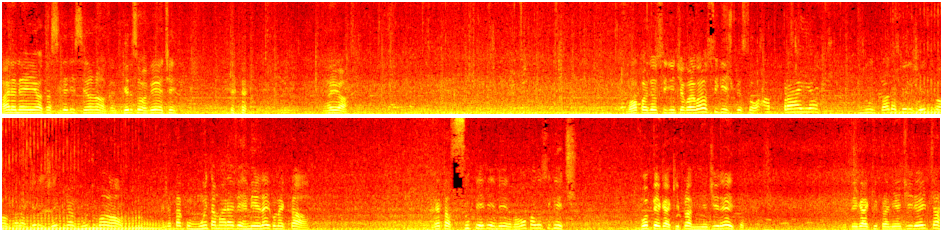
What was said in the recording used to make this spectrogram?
Ai, neném, aí, ó, tá se deliciando, ó, com aquele sorvete, hein? aí, ó. Vamos fazer o seguinte agora. Agora é o seguinte, pessoal, a praia não tá daquele jeito não, tá daquele jeito não é muito bom não. Ainda tá com muita maré vermelha, aí como é que tá, ó. Tá super vermelha, mas vamos fazer o seguinte. Vou pegar aqui para minha direita. Vou pegar aqui para minha direita.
